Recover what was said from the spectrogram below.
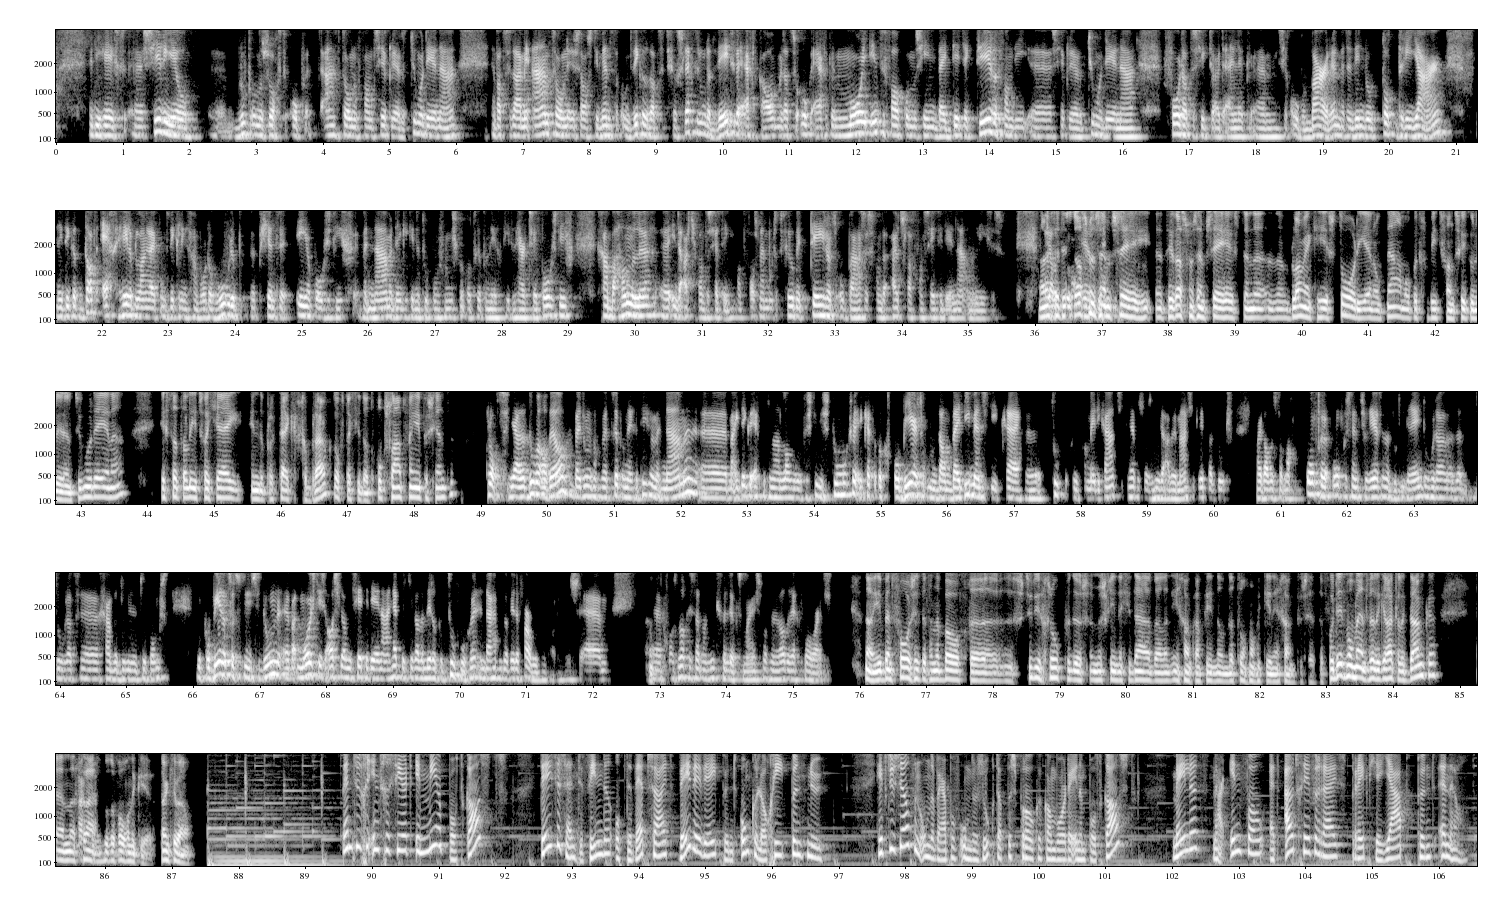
Die heeft uh, serieel uh, bloed onderzocht op het aantonen van circulaire tumor-DNA. En wat ze daarmee aantonen is als die mensen dat ontwikkelen, dat ze het veel slechter doen. Dat weten we eigenlijk al. Maar dat ze ook eigenlijk een mooi interval konden zien bij detecteren van die uh, circulaire tumor-DNA. Voordat de ziekte uiteindelijk um, zich openbaarde. Met een window tot drie jaar. En ik denk dat dat echt hele belangrijke ontwikkelingen gaan worden. Hoe we de patiënten ER-positief, met name denk ik in de toekomst, maar misschien ook wel triple-negatief en HER2-positief, gaan behandelen uh, in de adjuvante setting. Want volgens mij moet het veel meer tailored op basis van de uitslag van ctDNA-analyses. Nou, dus het, Erasmus MC, het Erasmus MC heeft een, een, belangrijke historie en ook naam op het gebied van circulaire tumor-DNA. Is dat al iets wat jij in de praktijk gebruikt of dat je dat opslaat van je patiënten? Klopt, ja, dat doen we al wel. Wij doen het nog met triple negatieve met name. Uh, maar ik denk echt dat we naar landelijke studies toe moeten. Ik heb het ook geprobeerd om dan bij die mensen die het krijgen toevoeging van medicatie te hebben, zoals nu de abemaciclip dat doet. Maar dan is dat nog onge ongecensureerd en dat doet iedereen. Doen we dat, dat, doen we dat uh, gaan we dat doen in de toekomst. Ik probeer dat soort studies te doen. Uh, maar het mooiste is als je dan de ctDNA hebt, dat je wel een middel kunt toevoegen. En daar hebben we dan weer de farm voor nodig. Dus ehm, vooralsnog is dat nog niet gelukt, maar is volgens mij wel de weg voorwaarts. Nou, je bent voorzitter van de Boog uh, studiegroep, dus misschien dat je daar wel een ingang kan vinden om dat toch nog een keer in gang te zetten. Voor dit moment wil ik je hartelijk danken en uh, graag tot de volgende keer. Dankjewel. Bent u geïnteresseerd in meer podcasts? Deze zijn te vinden op de website www.oncologie.nu. Heeft u zelf een onderwerp of onderzoek dat besproken kan worden in een podcast? Mail het naar info.uitgeverij-jaap.nl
